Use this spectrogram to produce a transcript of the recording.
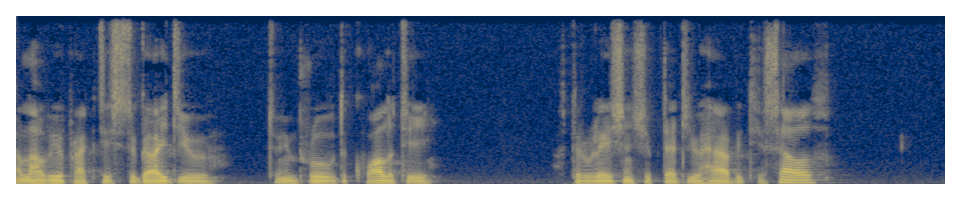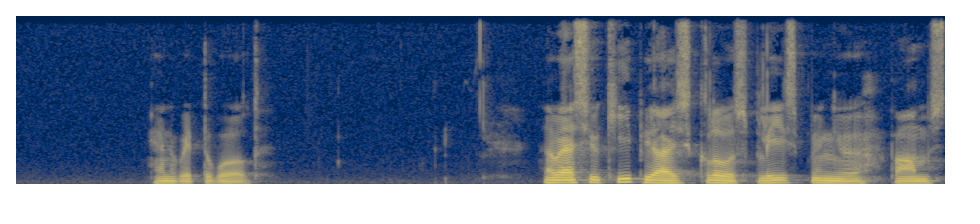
Allow your practice to guide you to improve the quality of the relationship that you have with yourself and with the world. Now, as you keep your eyes closed, please bring your palms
